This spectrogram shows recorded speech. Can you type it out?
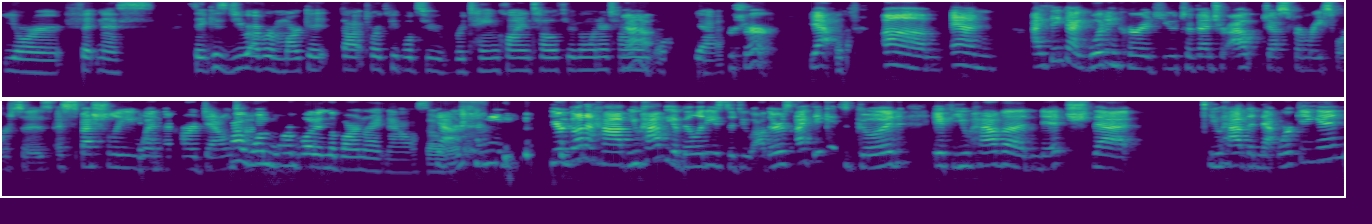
your fitness thing. Because do you ever market that towards people to retain clientele through the winter time yeah, or, yeah. for sure. Yeah. Okay. um and I think I would encourage you to venture out just from resources, especially when there are. I got one warm blood in the barn right now. So yeah, I mean, you're gonna have you have the abilities to do others. I think it's good if you have a niche that you have the networking in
